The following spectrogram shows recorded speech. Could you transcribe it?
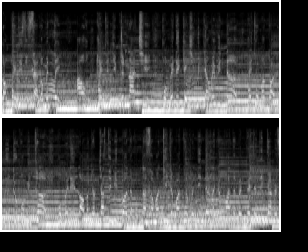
ร้องเพลงที่สุดแสนโรแมนติก เอาให้เธอยิ้มจนหน้าฉีกผมไม่ได้เก่งชีวิตยังไม่วินเนอร์ให้ เทอร์ผมไม่ได้หล่อเหมือนกับจัสตินบีเบอร์แต่ผมน่าสามารถที่จะพาเธอไปดินเนอร์และก็พาเธอเป็นเพชรจากที่กลายเป็น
